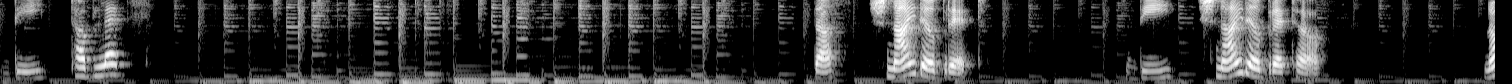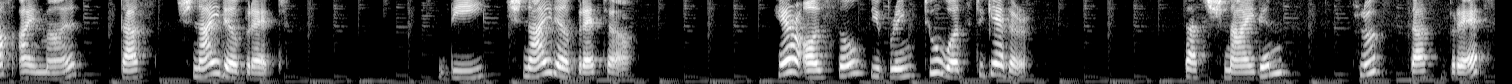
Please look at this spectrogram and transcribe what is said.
Die Tabletts. Das Schneiderbrett. Die Schneiderbretter. Noch einmal das Schneiderbrett. Die Schneiderbretter. Here also we bring two words together. Das Schneiden plus das Brett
